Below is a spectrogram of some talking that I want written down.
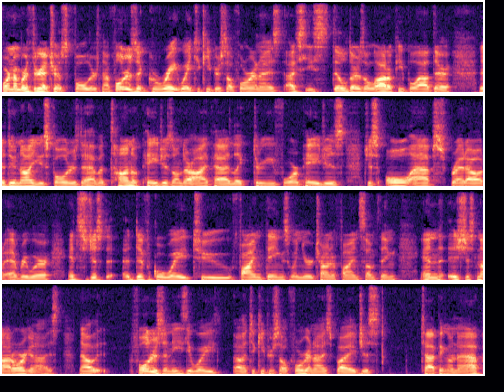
For number three, I chose folders. Now, folders is a great way to keep yourself organized. I see still there's a lot of people out there that do not use folders. They have a ton of pages on their iPad, like three, four pages, just all apps spread out everywhere. It's just a difficult way to find things when you're trying to find something, and it's just not organized. Now, folders an easy way uh, to keep yourself organized by just tapping on the app,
